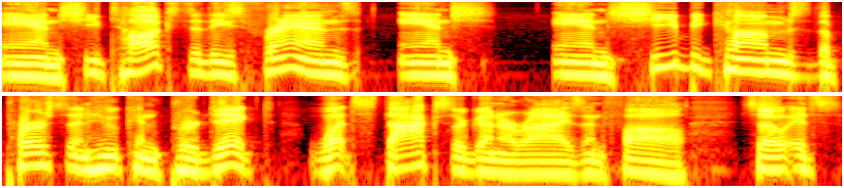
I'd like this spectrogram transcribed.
and she talks to these friends, and sh- and she becomes the person who can predict what stocks are going to rise and fall. So it's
